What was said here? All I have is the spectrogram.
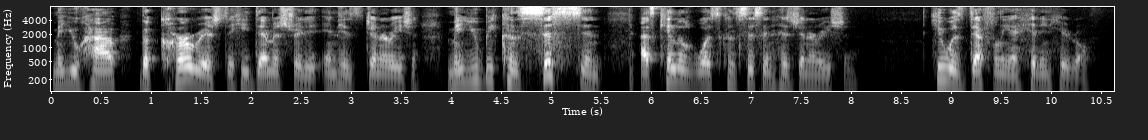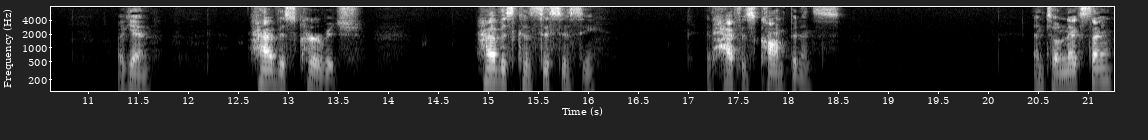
May you have the courage that he demonstrated in his generation. May you be consistent as Caleb was consistent in his generation. He was definitely a hidden hero. Again, have his courage, have his consistency, and have his confidence. Until next time,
